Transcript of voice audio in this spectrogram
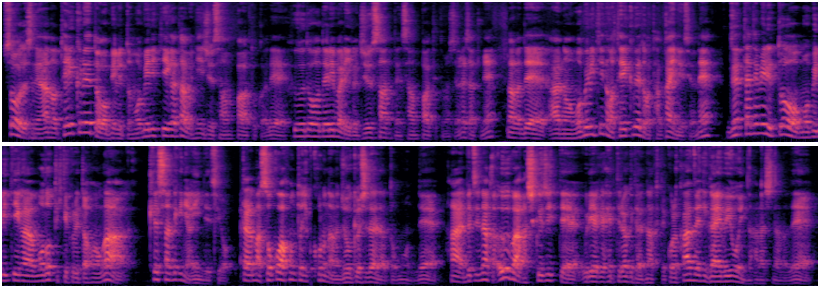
そうですね、あのテイクレートを見ると、モビリティが多分23%とかで、フードデリバリーが13.3%って言ってましたよね、さっきね。なので、あのモビリティの方がテイクレートが高いんですよね。全体で見ると、モビリティが戻ってきてくれた方が、決算的にはいいんですよ。ただまあそこは本当にコロナの状況次第だと思うんで、はい、別になんかウーバーがしくじって売り上げ減ってるわけではなくて、これ完全に外部要因の話なので、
